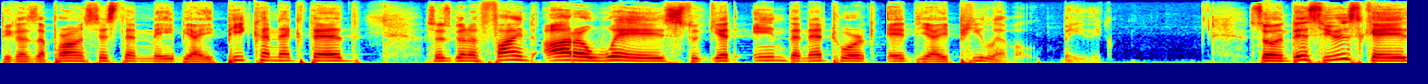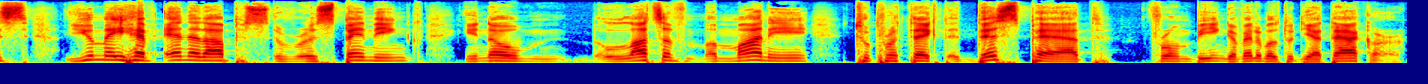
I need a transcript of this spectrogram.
because the powering system may be IP connected. So it's going to find other ways to get in the network at the IP level basically so in this use case, you may have ended up spending, you know, lots of money to protect this path from being available to the attacker.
